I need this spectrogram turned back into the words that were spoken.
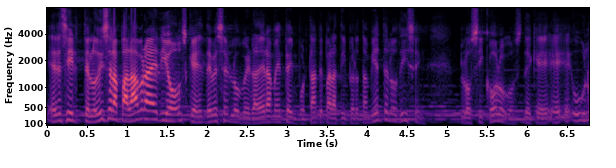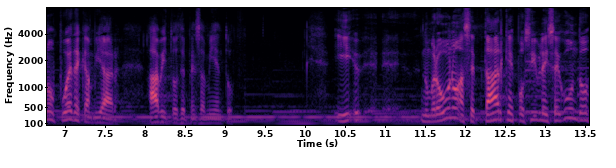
Es decir, te lo dice la palabra de Dios, que debe ser lo verdaderamente importante para ti, pero también te lo dicen los psicólogos, de que eh, eh, uno puede cambiar hábitos de pensamiento. Y número uno, aceptar que es posible. Y segundo,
